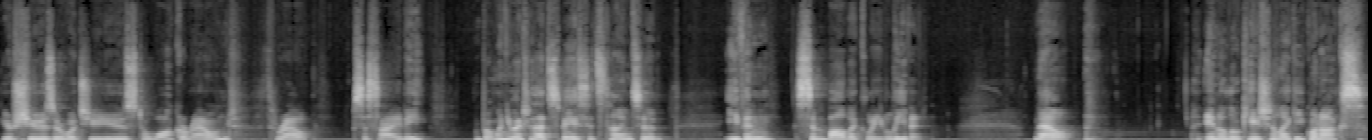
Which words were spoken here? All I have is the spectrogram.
Your shoes are what you use to walk around throughout society. But when you enter that space, it's time to even symbolically leave it. Now, in a location like Equinox,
